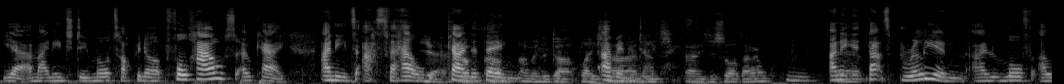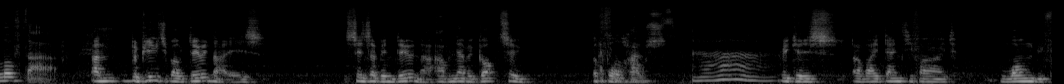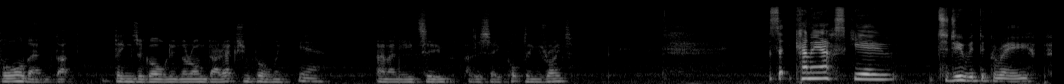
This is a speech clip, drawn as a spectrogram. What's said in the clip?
Yeah, I might need to do more topping up. Full house, okay. I need to ask for help, Yeah, kind I'm, of thing. I'm, I'm in a dark place. I'm in a and I dark need, place. I need to sort that out. Hmm. and yeah. it, that's brilliant. I love, I love that. And the beauty about doing that is, since I've been doing that, I've never got to a, full, house, Ah. because I've identified long before then that things are going in the wrong direction for me, Yeah. and I need to, as I say, put things right. So can I ask you to do with the group?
